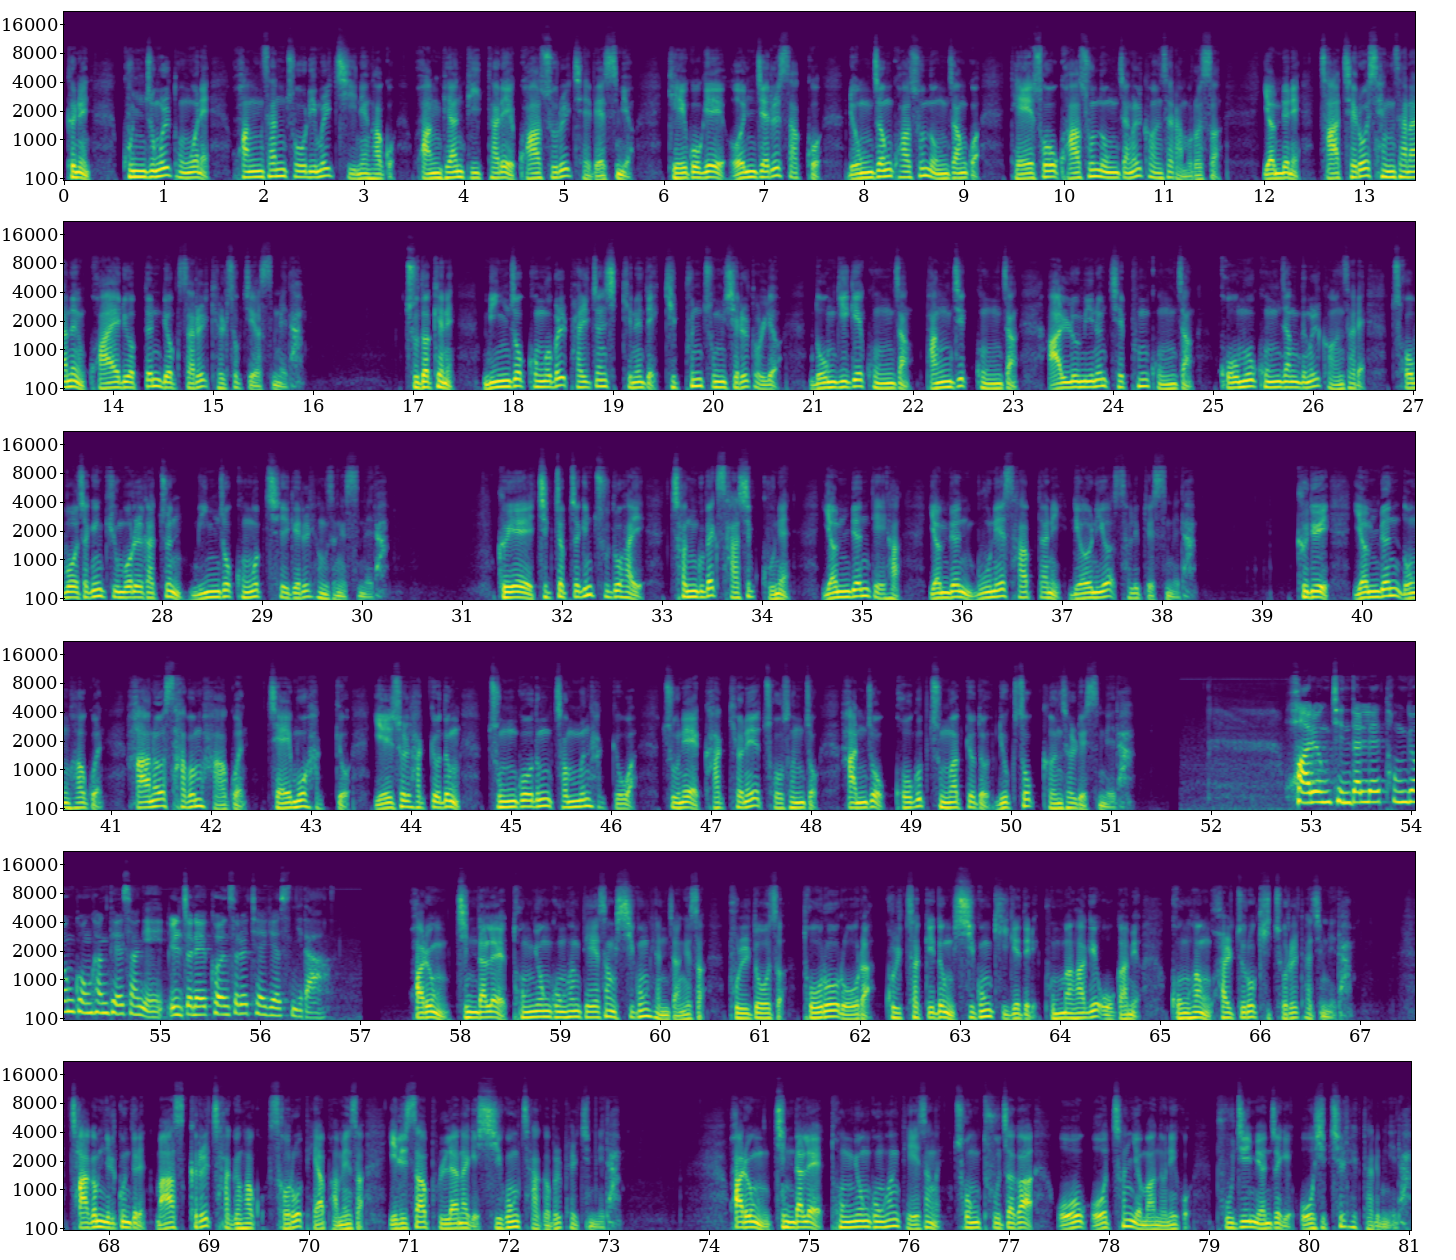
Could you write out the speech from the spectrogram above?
그는 군중을 동원해 황산 조림을 진행하고 황폐한 비탈의 과수를 재배했으며 계곡에 언제를 쌓고 룡정 과수 농장과 대소 과수 농장을 건설함으로써 연변에 자체로 생산하는 과일이 없던 력사를 결속지었습니다. 주덕회는 민족 공업을 발전시키는 데 깊은 중시를 돌려 농기계 공장, 방직 공장, 알루미늄 제품 공장, 고무 공장 등을 건설해 초보적인 규모를 갖춘 민족 공업 체계를 형성했습니다. 그의 직접적인 주도하에 1949년 연변 대학, 연변 문예 사업단이 연이어 설립됐습니다. 그 뒤 연변 농학원, 한어 사범학원, 재무학교, 예술학교 등 중고등 전문학교와 준해 각현의 조선족, 한족 고급 중학교도 육속 건설됐습니다. 화룡 진달래 통영공항 대상이 일전에 건설을 재개했습니다. 화룡 진달래 통영공항 대상 시공 현장에서 불도저, 도로 로라, 굴착기 등 시공 기계들이 분망하게 오가며 공항 활주로 기초를 다집니다. 자금 일꾼들은 마스크를 착용하고 서로 배합하면서 일사불란하게 시공 작업을 펼칩니다. 화룡 진달래 통영공항 대상은 총 투자가 5억 5천여만 원이고 부지 면적이 57헥타르입니다.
